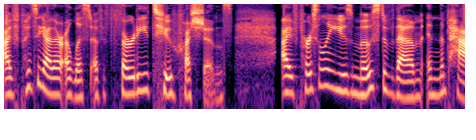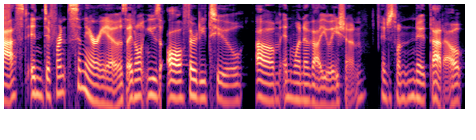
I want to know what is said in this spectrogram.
I've put together a list of 32 questions. I've personally used most of them in the past in different scenarios. I don't use all 32 um, in one evaluation. I just want to note that out.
